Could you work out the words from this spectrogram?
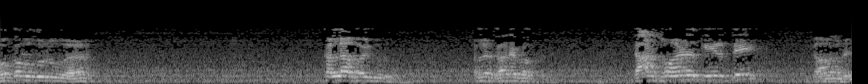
ਹੁਕਮ ਗੁਰੂ ਹੈ। ਕੱਲਾ ਕੋਈ ਗੁਰੂ। ਕੱਲੇ ਸਾਰੇ ਭਗਤ। ਦਾਨ ਸੋਹਣ ਕੀਰਤੀ ਗਾਉਂਦੇ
